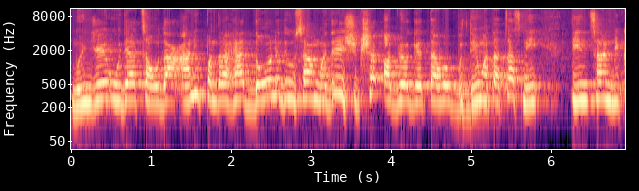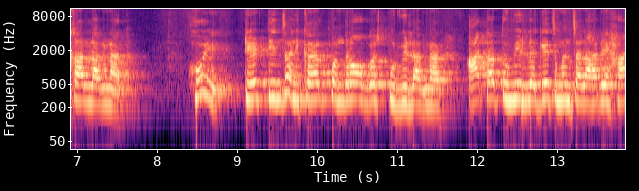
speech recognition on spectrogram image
म्हणजे उद्या चौदा आणि पंधरा ह्या दोन दिवसामध्ये शिक्षक अभियोग्यता व बुद्धिमत्ता चाचणी तीनचा निकाल लागणार. होय टेट तीनचा निकाल पंधरा ऑगस्ट पूर्वी लागणार. आता तुम्ही लगेच म्हणचाल अरे हा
